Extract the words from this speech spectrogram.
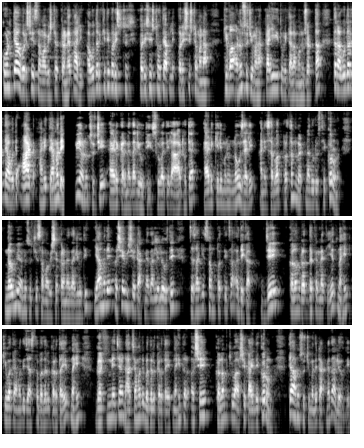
कोणत्या वर्षी समाविष्ट करण्यात आली? अगोदर किती परिशिष्ट परिशिष्ट होते आपले? परिशिष्ट म्हणा किंवा अनुसूची म्हणा काहीही तुम्ही त्याला म्हणू शकता. तर अगोदर त्या होत्या आठ आणि त्यामध्ये नववी अनुसूची ॲड करण्यात आली होती. सुरुवातीला आठ होत्या. ॲड केली म्हणून नऊ झाली आणि सर्वात प्रथम घटना दुरुस्ती करून नववी अनुसूची समाविष्ट करण्यात आली होती. यामध्ये असे विषय टाकण्यात आलेले होते जसा की संपत्तीचा अधिकार. जे कलम रद्द करण्यात येत नाही किंवा त्यामध्ये जास्त बदल करता येत नाही घटनेच्या ढाच्यामध्ये बदल करता येत नाही तर असे कलम किंवा असे कायदे करून त्या अनुसूचीमध्ये टाकण्यात आले होते.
